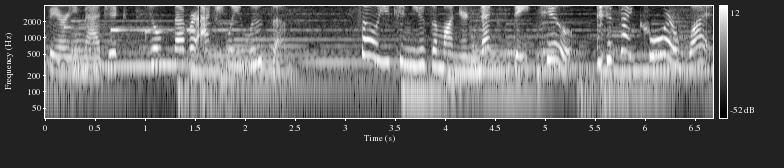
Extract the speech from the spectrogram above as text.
fairy magic, you'll never actually lose them. So you can use them on your next date too. Is that cool or what?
